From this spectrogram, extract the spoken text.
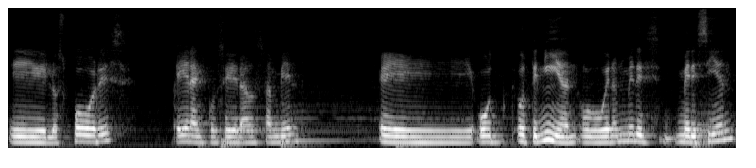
eh, los pobres eran considerados también, eh, o, tenían, o eran merecían,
